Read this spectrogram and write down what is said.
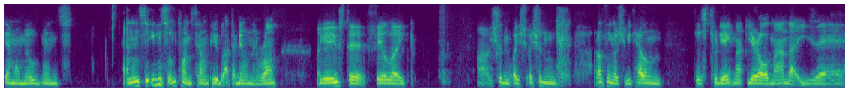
demo movements, and even sometimes telling people that they're doing it wrong. Like I used to feel like I shouldn't, I, sh- I shouldn't, I don't think I should be telling this 38 year old man that he's uh,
